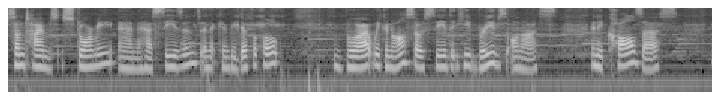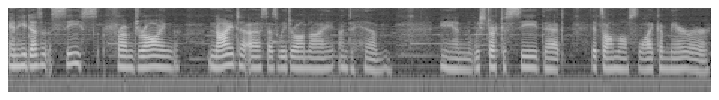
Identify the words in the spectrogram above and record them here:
sometimes stormy and has seasons and it can be difficult. But we can also see that He breathes on us and He calls us and He doesn't cease from drawing nigh to us as we draw nigh unto Him. And we start to see that it's almost like a mirror.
